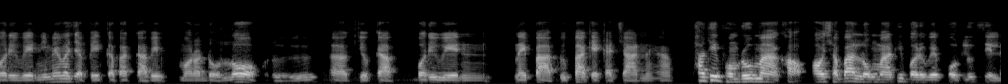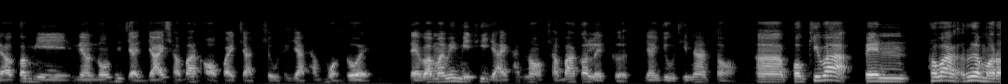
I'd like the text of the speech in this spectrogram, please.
บริเวณนี้ไม่ว่าจะเป็นกับประกาศมรดกโลก หรือเอเกี่ยวกับบริเวณในป่าหรือป่าแก่กระจานนะครับเท่าที่ผมรู้มาเขาเอาชาวบ้านลงมาที่บริเวณปดลึกเสร็จแล้วก็มีแนวโน้มที่จะย้ายชาวบ้านออกไปจากเขตอุทยานทั้งหมดด้วย แต่ว่ามันไม่มีที่ย้ายข้างนอกชาวบ้านก็เลยเกิดยังอยู่ที่หน้าต่ออผมคิดว่าเป็นเพราะว่าเรื่องมร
